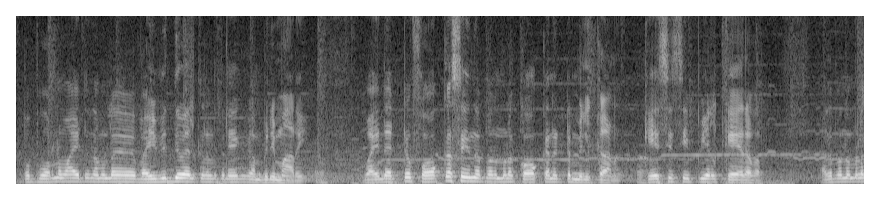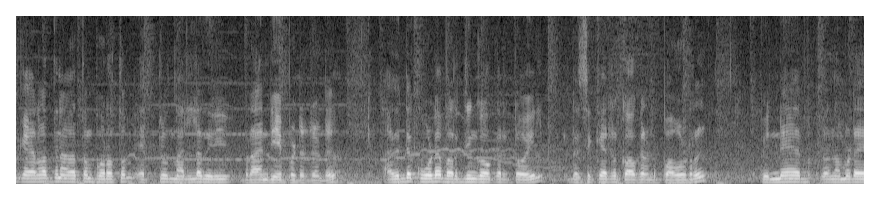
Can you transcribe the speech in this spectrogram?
ഇപ്പോൾ പൂർണമായിട്ട് നമ്മൾ വൈവിധ്യവൽക്കരണത്തിലേക്ക് കമ്പനി മാറി. അപ്പോൾ അതിന്റെ ഏറ്റവും ഫോക്കസ് ചെയ്യുന്നപ്പോൾ നമ്മൾ കോക്കനട്ട് മിൽക്കാണ് K C C P L കേരവർ അതിപ്പോൾ നമ്മൾ കേരളത്തിനകത്തും പുറത്തും ഏറ്റവും നല്ല നിലയിൽ ബ്രാൻഡ് ചെയ്യപ്പെട്ടിട്ടുണ്ട്. അതിന്റെ കൂടെ virgin coconut oil desiccated coconut powder പിന്നെ നമ്മുടെ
